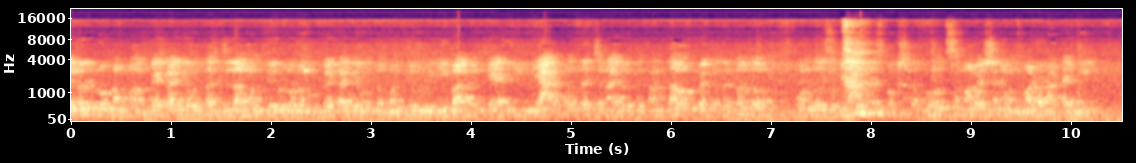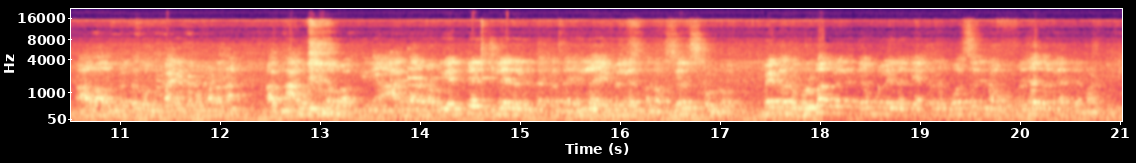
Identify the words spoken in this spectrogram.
ಎಲ್ಲರೂ ನಮ್ಮ ಬೇಕಾಗಿರುವಂಥ ಜಿಲ್ಲಾ ಮಂತ್ರಿಗಳು ನಮ್ಗೆ ಬೇಕಾಗಿರುವಂಥ ಮಂತ್ರಿಗಳು ಈ ಭಾಗಕ್ಕೆ ಯಾರು ಬಂದರೆ ಚೆನ್ನಾಗಿರುತ್ತೆ ಅಂತ ಬೇಕಂದ್ರೆ ಕರೆದು ಒಂದು ಕಾಂಗ್ರೆಸ್ ಪಕ್ಷದ ಬೃಹತ್ ಸಮಾವೇಶನೇ ಒಂದು ಮಾಡೋಣ ಆ ಟೈಮಲ್ಲಿ ಆವಾಗ ಬೇಕಾದ್ರೆ ಒಂದು ಕಾರ್ಯಕ್ರಮ ಮಾಡೋಣ. ಅದು ನಾನು ಆಗ್ತೀನಿ ಆಧಾರ ನಾವು ಎಂಟೇ ಜಿಲ್ಲೆಯಲ್ಲಿರ್ತಕ್ಕಂಥ ಎಲ್ಲ ಎಂ ಎಲ್ ಎಸ್ನ ನಾವು ಸೇರಿಸ್ಕೊಂಡು ಬೇಕಾದ್ರೆ ಮುಳಬಾಗಲೇ ದೇವಮಲ್ಲಿ ಯಾಕಂದ್ರೆ ಮೋಸಲಿ ನಾವು ಪ್ರಜಾಧ್ವನಿ ಯಾತ್ರೆ ಮಾಡ್ತೀವಿ.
